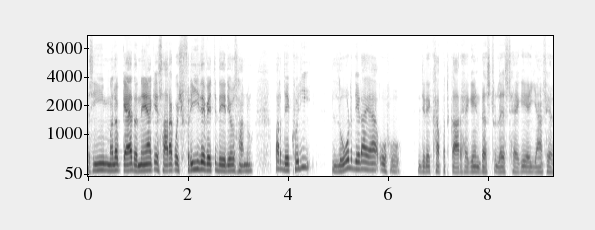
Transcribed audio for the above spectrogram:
ਅਸੀਂ ਮਤਲਬ ਕਹਿ ਦਿੰਦੇ ਆ ਕਿ ਸਾਰਾ ਕੁਝ ਫ੍ਰੀ ਦੇ ਵਿੱਚ ਦੇ ਦਿਓ ਸਾਨੂੰ। ਪਰ ਦੇਖੋ ਜੀ ਲੋਡ ਜਿਹੜਾ ਆ ਉਹ ਜਿਹੜੇ ਖਪਤਕਾਰ ਹੈਗੇ ਇੰਡਸਟਰੀਅਲਿਸਟ ਹੈਗੇ ਆ ਜਾਂ ਫਿਰ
